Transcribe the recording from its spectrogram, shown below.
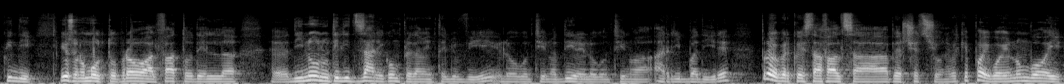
Quindi io sono molto pro al fatto del, eh, di non utilizzare completamente gli UV, lo continuo a dire, lo continuo a, a ribadire, proprio per questa falsa percezione, perché poi vuoi o non vuoi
